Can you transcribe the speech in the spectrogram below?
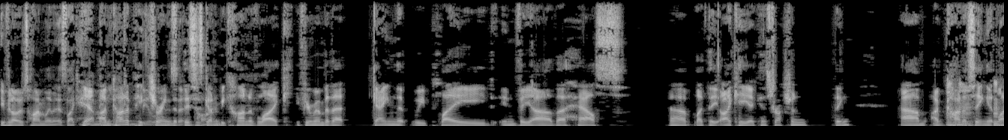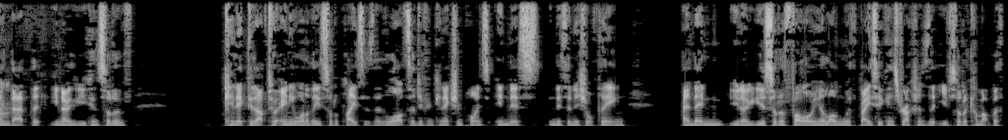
even not a time limit. It's like how Yeah, I'm kind of picturing that this certain is going to be kind of like if you remember that game that we played in VR, the house, uh, like the IKEA construction thing. Um, I'm kind of Mhm, seeing it mhm. like that. That you know you can sort of connect it up to any one of these sort of places. There's lots of different connection points in this in this initial thing. And then, you know, you're sort of following along with basic instructions that you've sort of come up with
